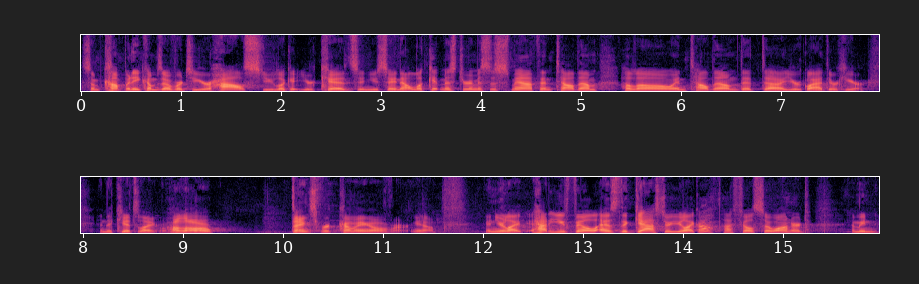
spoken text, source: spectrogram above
some company comes over to your house, you look at your kids and you say, Now look at Mr. and Mrs. Smith and tell them hello and tell them that uh, you're glad they're here. And the kid's like, Hello, thanks for coming over, you know. And you're like, How do you feel as the guest? Or you're like, Oh, I feel so honored. I mean,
